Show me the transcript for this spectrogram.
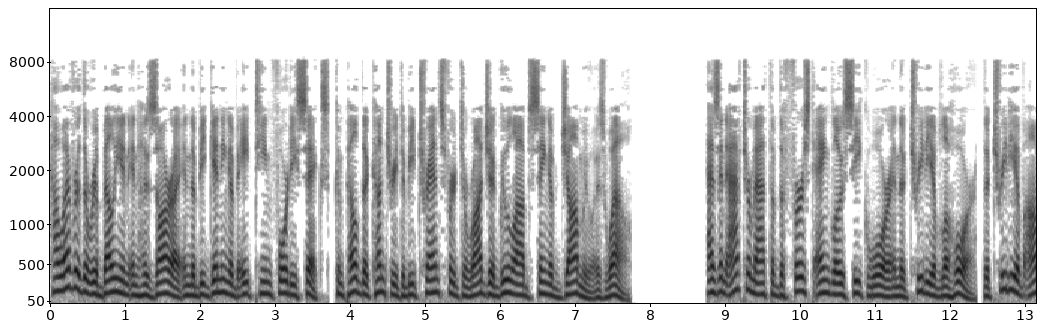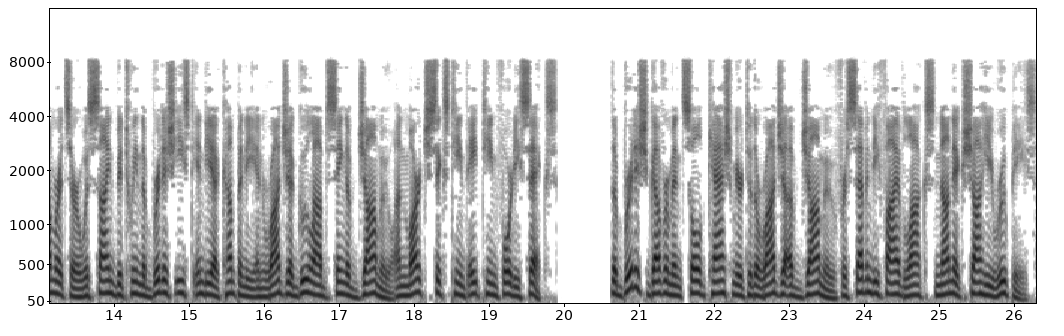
However the rebellion in Hazara in the beginning of 1846, compelled the country to be transferred to Raja Gulab Singh of Jammu as well. As an aftermath of the First Anglo-Sikh War and the Treaty of Lahore, the Treaty of Amritsar was signed between the British East India Company and Raja Gulab Singh of Jammu on March 16, 1846. The British government sold Kashmir to the Raja of Jammu for 75 lakhs Nanak Shahi rupees.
